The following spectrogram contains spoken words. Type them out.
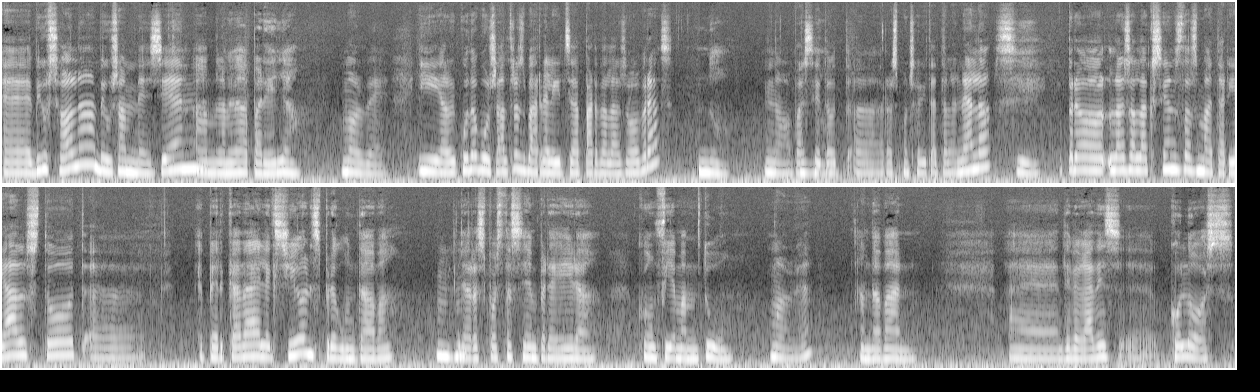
eh, viu sola? Vius amb més gent? Amb la meva parella, Molt bé. I algú de vosaltres va realitzar part de les obres? no. No, va ser No. tot eh, responsabilitat de la Nela. Sí. Però les eleccions dels materials, tot... Eh, Per cada elecció ens preguntava. mhm. La resposta sempre era confiem en tu, Molt bé. endavant. Eh, de vegades, eh, colors,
